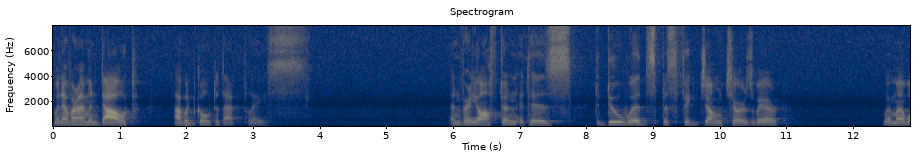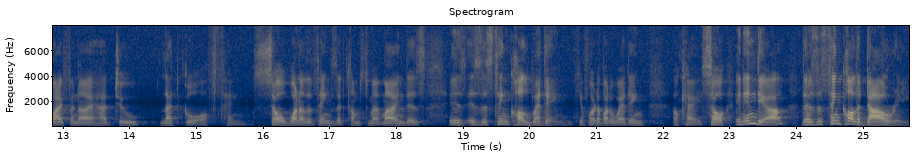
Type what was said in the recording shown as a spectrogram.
Whenever I'm in doubt, I would go to that place. And very often it is to do with specific junctures where, where my wife and I had to let go of things. So, one of the things that comes to my mind is, is, is this thing called wedding. You've heard about a wedding? Okay, so in India, there's this thing called a dowry,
